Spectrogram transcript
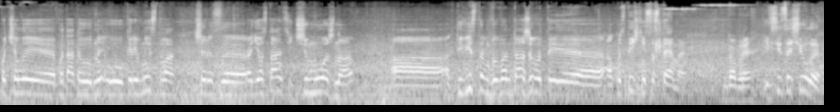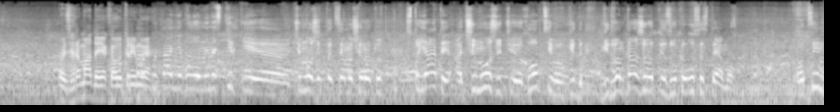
почали питати у, керівництва через е, радіостанцію, чи можна активістам вивантажувати е, акустичні системи. Добре. І всі це чули. Ось громада, яка отримує. Питання було не настільки, е, чи може ця машина тут стояти, а чи можуть хлопці від, відвантажувати звукову систему. Оцим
